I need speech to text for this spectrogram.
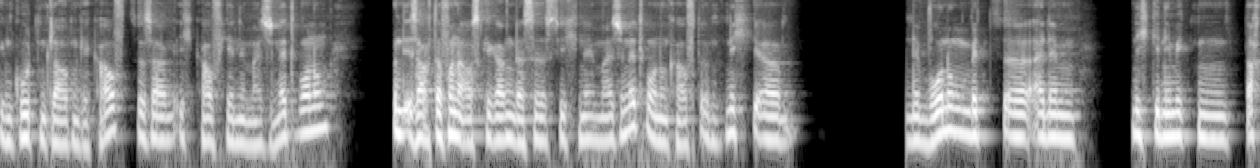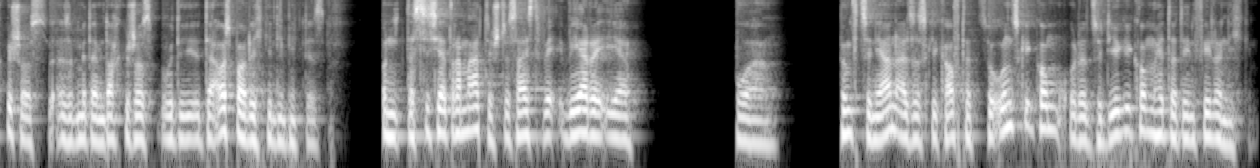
im guten Glauben gekauft, zu sagen, ich kaufe hier eine Maisonette-Wohnung und ist auch davon ausgegangen, dass er sich eine Maisonette-Wohnung kauft und nicht äh, eine Wohnung mit äh, einem nicht genehmigten Dachgeschoss, also mit einem Dachgeschoss, wo die, der Ausbau nicht genehmigt ist. Und das ist ja dramatisch. Das heißt, wäre er vor 15 Jahren, als er es gekauft hat, zu uns gekommen oder zu dir gekommen, hätte er den Fehler nicht gemacht.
